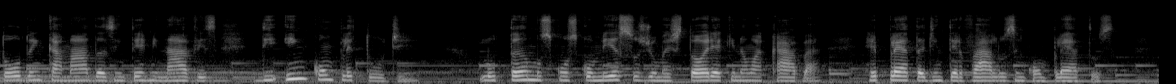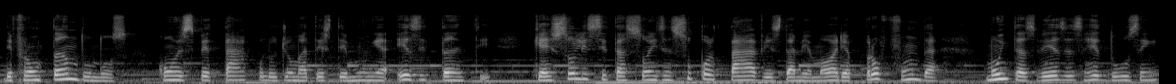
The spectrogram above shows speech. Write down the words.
todo em camadas intermináveis de incompletude. Lutamos com os começos de uma história que não acaba, repleta de intervalos incompletos, defrontando-nos com o espetáculo de uma testemunha hesitante que as solicitações insuportáveis da memória profunda muitas vezes reduzem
